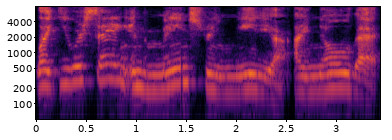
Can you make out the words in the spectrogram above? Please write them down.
like you were saying in the mainstream media, I know that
